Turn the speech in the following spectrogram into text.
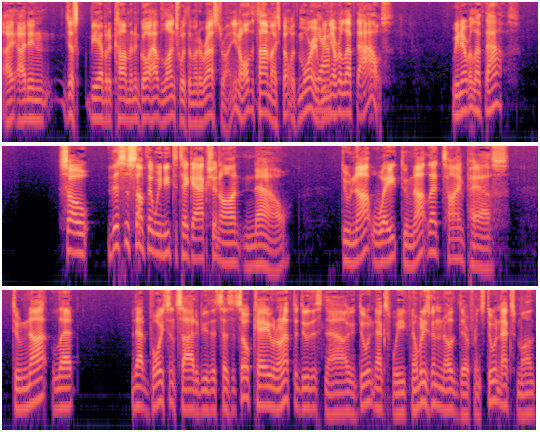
I, I didn't just be able to come and go have lunch with him at a restaurant. You know, all the time I spent with Morrie, Yeah. we never left the house. We never left the house. So this is something we need to take action on now. Do not wait. Do not let time pass. Do not let that voice inside of you that says it's okay. We don't have to do this now. You do it next week. Nobody's going to know the difference. Do it next month.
